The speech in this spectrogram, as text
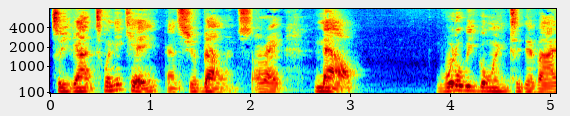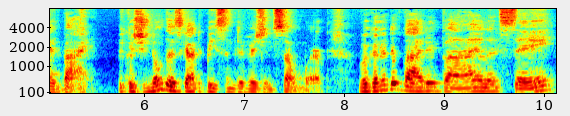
So you got 20K, that's your balance, all right? Now, what are we going to divide by? Because you know there's got to be some division somewhere. We're going to divide it by, let's say,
